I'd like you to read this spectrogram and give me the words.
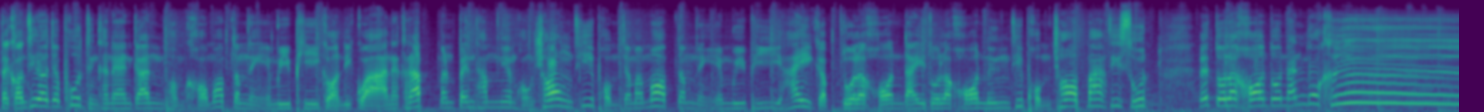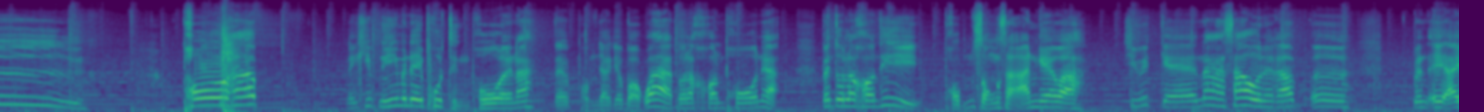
แต่ก่อนที่เราจะพูดถึงคะแนนกัน ผมขอมอบตำแหน่ง MVP ก่อนดีกว่านะครับ มันเป็นธรรมเนียมของช่องที่ผมจะมามอบตำแหน่ง MVP ให้กับตัวละครใดตัวละครหนึ่งที่ผมชอบมากที่สุด และตัวละครตัวนั้นก็คือ พครับ ในคลิปนี้ไม่ได้พูดถึงโพเลยนะ แต่ผมอยากจะบอกว่าตัวละครโพเนี่ย เป็นตัวละครที่ผมสงสารแกว่ะ ชีวิตแกน่าเศร้านะครับ เออ เป็น AI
